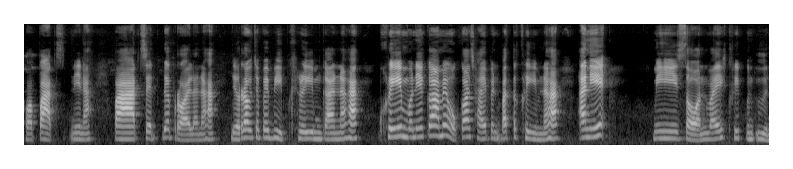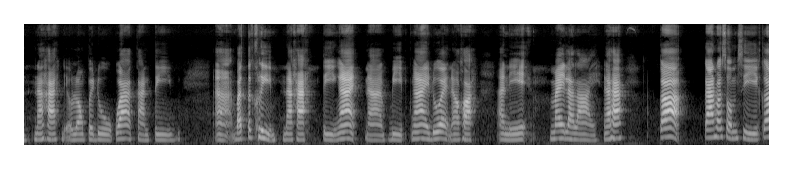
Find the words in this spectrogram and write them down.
พอปาดนี่นะปาดเสร็จเรียบร้อยแล้วนะคะ เดี๋ยวเราจะไปบีบครีมกันนะคะ ครีมวันนี้ก็แม่โอก็ใช้เป็นบัตเตอร์ครีมนะคะ อันนี้มีสอนไว้คลิปอื่นๆนะคะ เดี๋ยวลองไปดูว่าการตีอ่าบัตเตอร์ครีมนะคะ ตีง่ายนะบีบง่ายด้วยนะคะ อันนี้ไม่ละลายนะคะ ก็ การผสมสีก็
